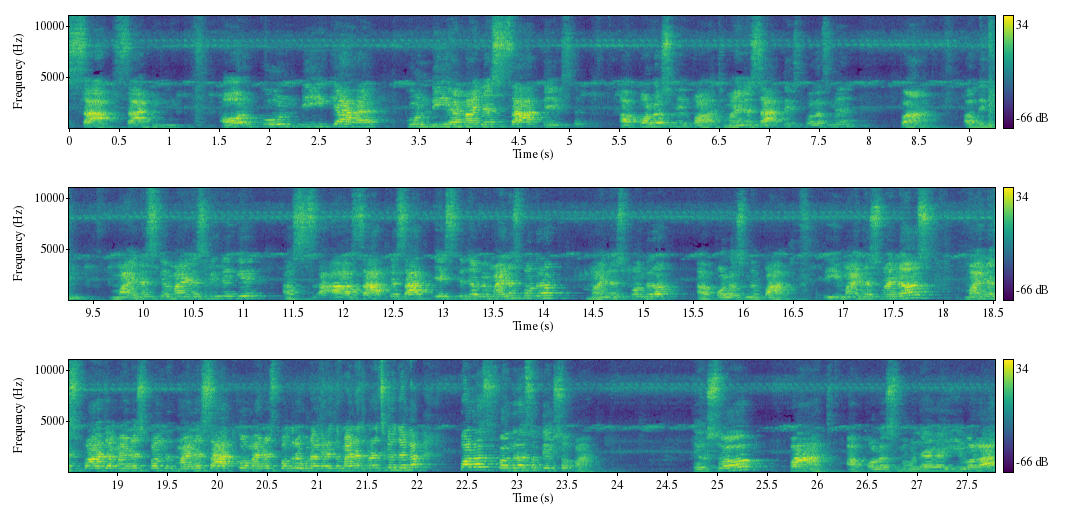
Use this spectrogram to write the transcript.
साठ साठ डिग्री। और कौन डी क्या है? कौन डी है माइनस सात एक्स, अब प्लस में पाँच, माइनस सात एक्स प्लस में पाँच। अब देखिए, माइनस के माइनस लिख देंगे सात के साथ एक्स के जब माइनस पंद्रह माइनस पंद्रह, अब प्लस में पाँच। ये माइनस माइनस माइनस पाँच और माइनस पंद्रह, माइनस सात को माइनस पंद्रह गुना करें तो माइनस माइनस क्या हो जाएगा? प्लस पंद्रह सत्तर एक सौ पाँच। एक सौ पाँच। अब प्लस में हो जाएगा ये वाला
